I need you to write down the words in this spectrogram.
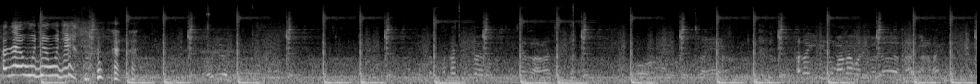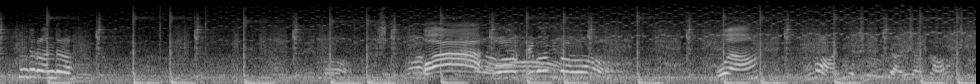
한장 후진, 후진. 흔들어, 흔들어. 와, 와, 대박이다. 뭐야? 문어 아니고 큰게 아니야, 나.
